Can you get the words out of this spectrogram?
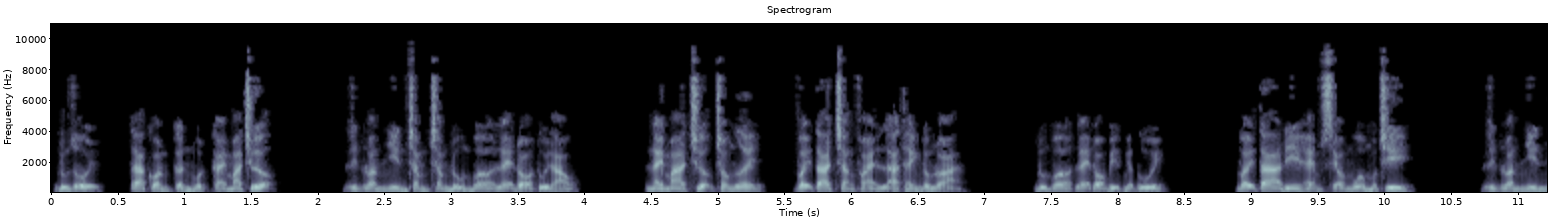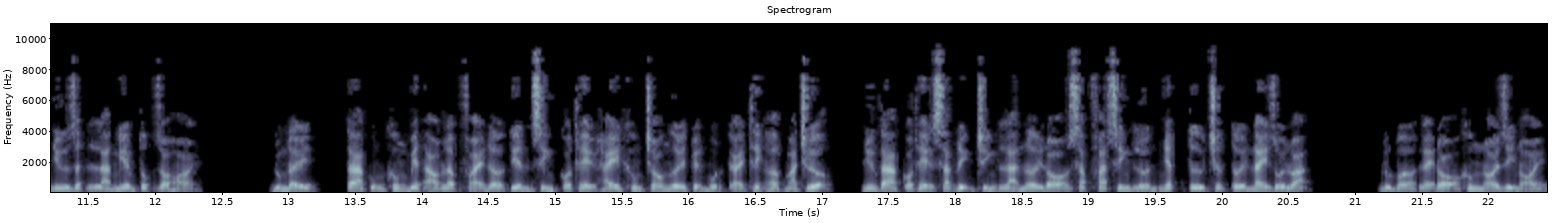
Đúng rồi, ta còn cần một cái ma trượng. Dịch đoàn nhìn chằm chằm đùm mơ lẹ đỏ túi áo. Này ma trượng cho ngươi, vậy ta chẳng phải là thành đồng loá đùm mơ lẹ đỏ bịt miệng túi. Vậy ta đi hẻm xéo mua một chi dịch Đoàn nhìn như rất là nghiêm túc dò hỏi. Đúng đấy, ta cũng không biết áo lập phái đỡ tiên sinh có thể hay không cho ngươi tuyển một cái thích hợp ma trượng, nhưng ta có thể xác định chính là nơi đó sắp phát sinh lớn nhất từ trước tới nay rối loạn. Đùm bợ lẹ đỏ không nói gì nói.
